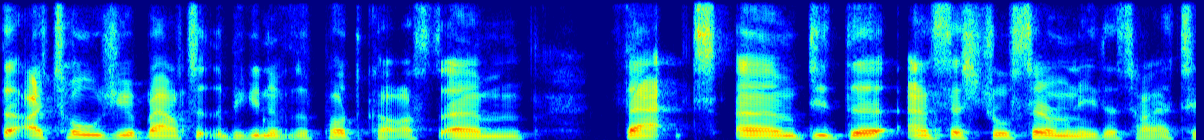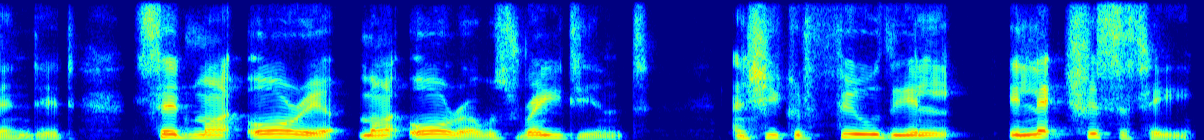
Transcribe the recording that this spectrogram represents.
that I told you about at the beginning of the podcast, um, that um, did the ancestral ceremony that I attended, said my aura, my aura was radiant, and she could feel the el- electricity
